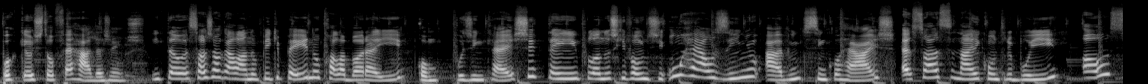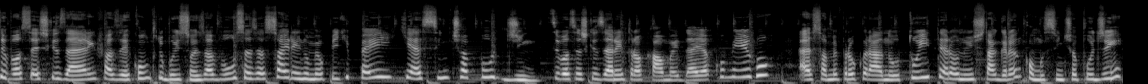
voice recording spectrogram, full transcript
porque eu estou ferrada, gente. Então é só jogar lá no PicPay, no Colabora aí, como Pudimcast. Tem planos que vão de um realzinho a 25 reais. É só assinar e contribuir. Ou se vocês quiserem fazer contribuições avulsas, é só irem no meu PicPay, que é Cintia Pudim. Se vocês quiserem trocar uma ideia comigo, é só me procurar no Twitter ou no Instagram, como Cintia Pudim.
